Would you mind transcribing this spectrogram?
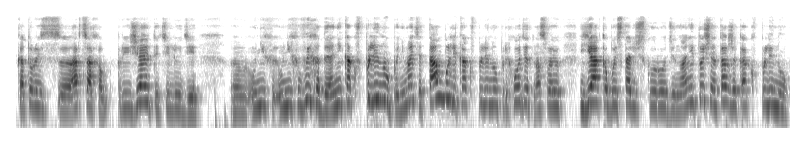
которые из Арцаха приезжают, эти люди, э, у них, у них выходы, они как в плену, понимаете? Там были как в плену, приходят на свою якобы историческую родину. Они точно так же, как в плену.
